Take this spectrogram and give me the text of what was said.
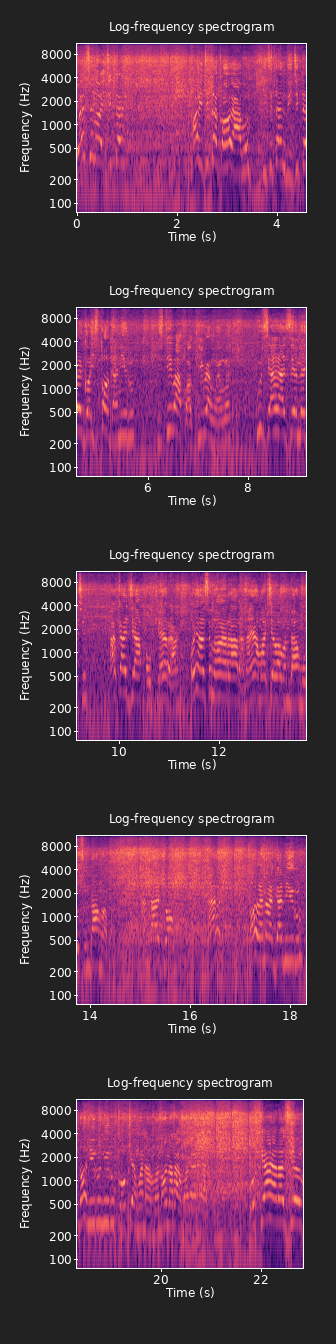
Wee sị na ijite ọ ijite ka ọ ga-abụ ijite ndụ ijite ego ijite ọganiru ijite ibe akwa ka ibe nwenwe uzi aghazi emechi aka ji okera onye asị na ọ ghara ara na ya amachieba bụ ndị amoosu ndị amagba ndị ajọ na ọ ga na-aga n'iru nọ n'iru n'iru ka oke enwe na-ama na ọ nara amagharị asị. Oke agharazi ewu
